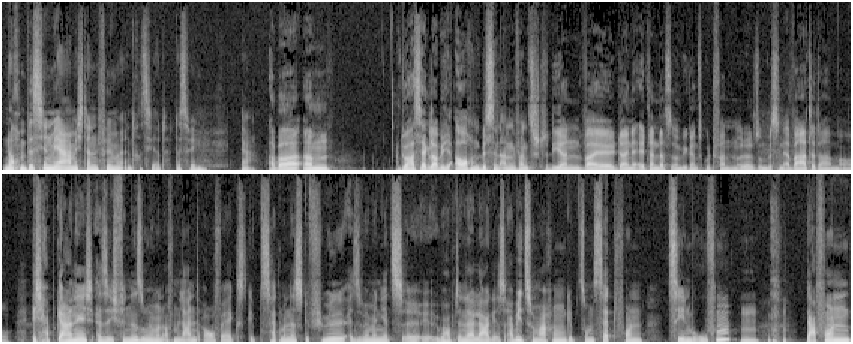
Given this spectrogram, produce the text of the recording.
noch ein bisschen mehr haben mich dann Filme interessiert. Deswegen, ja. Aber ähm, du hast ja, glaube ich, auch ein bisschen angefangen zu studieren, weil deine Eltern das irgendwie ganz gut fanden oder so ein bisschen erwartet haben auch. Ich habe gar nicht, also ich finde, so wenn man auf dem Land aufwächst, gibt's, hat man das Gefühl, also wenn man jetzt äh, überhaupt in der Lage ist, Abi zu machen, gibt es so ein Set von zehn Berufen. Davon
